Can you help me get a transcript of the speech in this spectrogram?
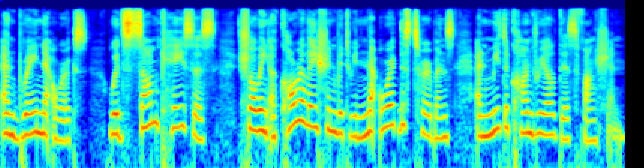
and brain networks, with some cases showing a correlation between network disturbance and mitochondrial dysfunction.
